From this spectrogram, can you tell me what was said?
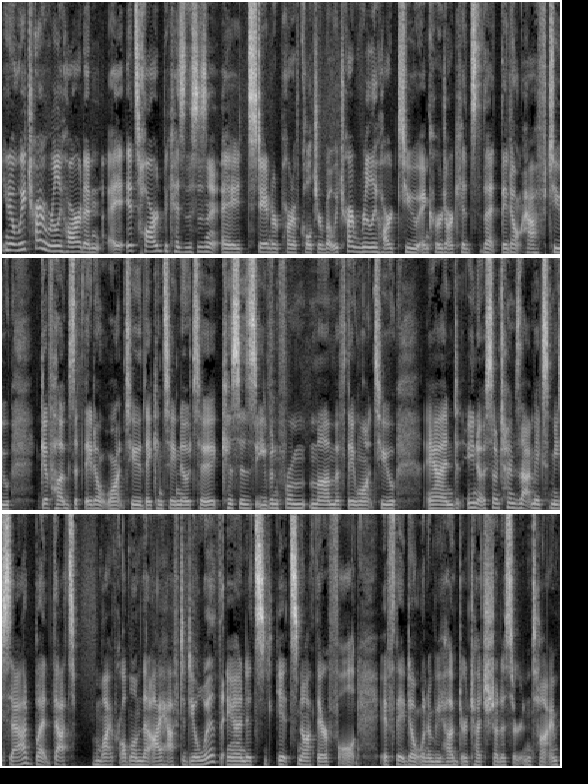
You know, we try really hard, and it's hard because this isn't a standard part of culture, but we try really hard to encourage our kids that they don't have to give hugs if they don't want to. They can say no to kisses, even from mom, if they want to. And, you know, sometimes that makes me sad, but that's my problem that I have to deal with and it's it's not their fault if they don't want to be hugged or touched at a certain time.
